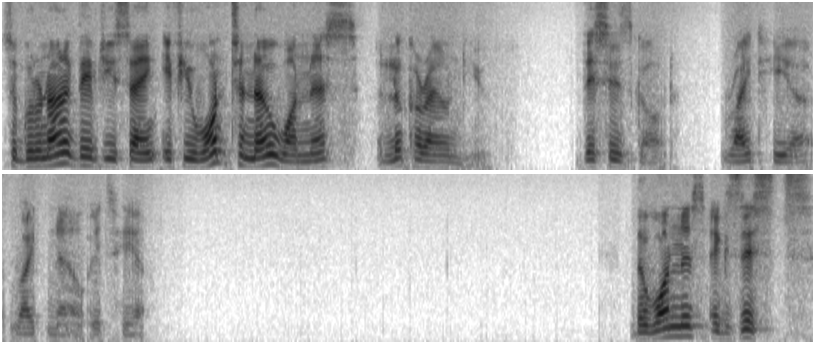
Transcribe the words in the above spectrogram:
So Guru Nanak Dev Ji is saying, if you want to know oneness, look around you. This is God, right here, right now, it's here. The oneness exists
